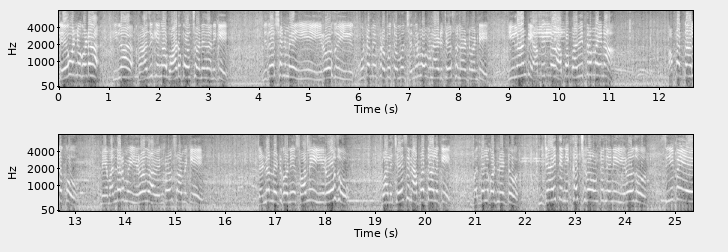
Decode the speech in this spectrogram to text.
దేవుణ్ణి కూడా వాడుకోవచ్చు అనేదానికి నిదర్శనమే ఈ ఈరోజు ఈ కూటమి ప్రభుత్వము చంద్రబాబు నాయుడు చేస్తున్నటువంటి ఇలాంటి అపిత్త అపవిత్రమైన అబద్ధాలకు మేమందరం ఈరోజు ఆ వెంకటరమణ స్వామికి దండం పెట్టుకొని స్వామి ఈరోజు వాళ్ళు చేసిన అబద్ధాలకి బద్దలు కొట్టినట్టు నిజాయితీ నిక్కచ్చుగా ఉంటుందని ఈరోజు సిబిఐ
